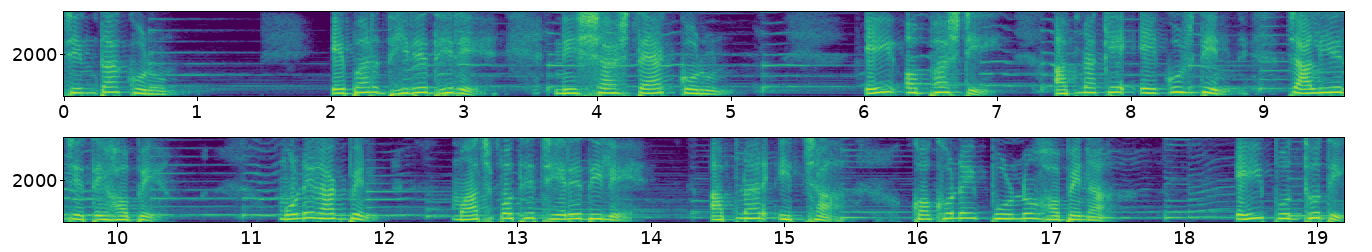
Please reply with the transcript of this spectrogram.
চিন্তা করুন। এবার ধীরে ধীরে নিঃশ্বাস ত্যাগ করুন। এই অভ্যাসটি আপনাকে একুশ দিন চালিয়ে যেতে হবে। মনে রাখবেন, মাঝপথে ছেড়ে দিলে আপনার ইচ্ছা কখনোই পূর্ণ হবে না। এই পদ্ধতি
